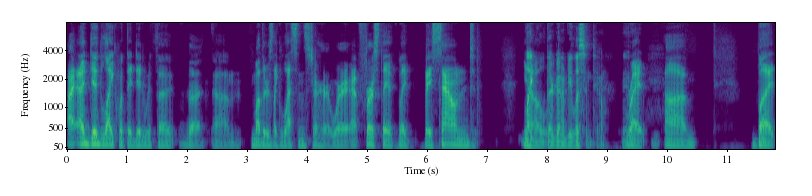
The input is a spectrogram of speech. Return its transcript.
I, I did like what they did with the the um mother's like lessons to her where at first they like they sound you like know they're going to be listened to. yeah. right um but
